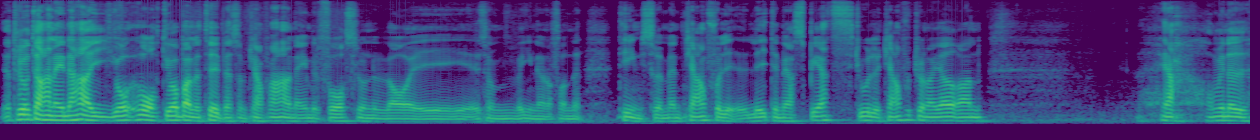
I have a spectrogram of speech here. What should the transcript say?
jag tror inte han är den här hårt jobbande typen som kanske han Emil Forslund var i, som var från Tingsryd. Men kanske lite mer spets. Skulle kanske kunna göra en, ja om vi nu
